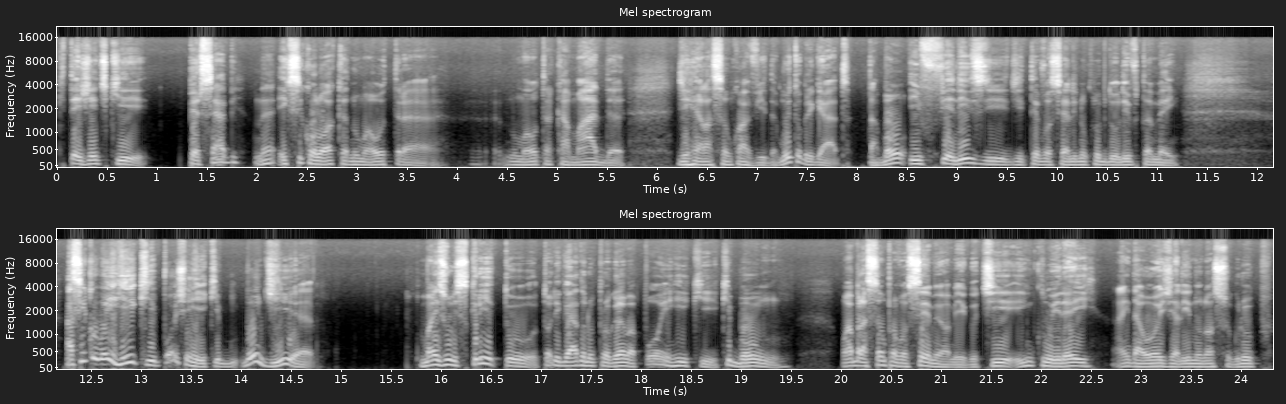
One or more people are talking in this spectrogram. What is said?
que tem gente que percebe, né, e que se coloca numa outra numa outra camada de relação com a vida. Muito obrigado, tá bom? E feliz de, de ter você ali no Clube do Livro também. Assim como o Henrique. Poxa, Henrique, bom dia. Mais um inscrito, tô ligado no programa. Pô, Henrique, que bom. Um abração para você, meu amigo. Te incluirei ainda hoje ali no nosso grupo,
